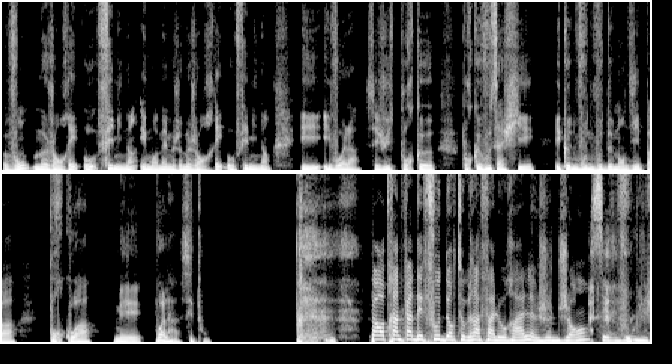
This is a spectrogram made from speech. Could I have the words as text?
vont me genrer au féminin et moi-même je me genrerai au féminin. Et, et voilà, c'est juste pour que pour que vous sachiez et que vous ne vous demandiez pas pourquoi. Mais voilà, c'est tout. Pas en train de faire des fautes d'orthographe à l'oral, jeunes gens, c'est voulu.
